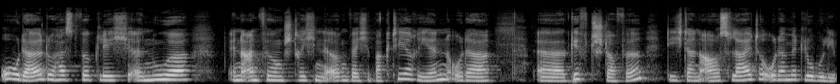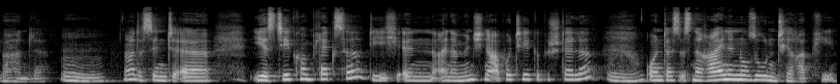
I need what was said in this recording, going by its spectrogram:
oder du hast wirklich äh, nur nur in Anführungsstrichen irgendwelche Bakterien oder äh, Giftstoffe, die ich dann ausleite oder mit Lobuli behandle. Mhm. Ja, das sind äh, IST-Komplexe, die ich in einer Münchner Apotheke bestelle. Mhm. Und das ist eine reine Nosodentherapie.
